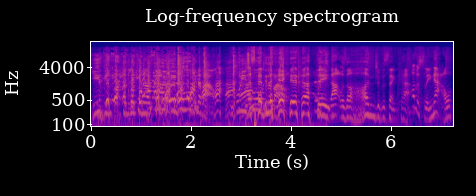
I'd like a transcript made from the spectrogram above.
you'd be fucking licking her feet. What are you talking about? What are you I said talking about? licking her feet. That was a hundred percent cat. Obviously now.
